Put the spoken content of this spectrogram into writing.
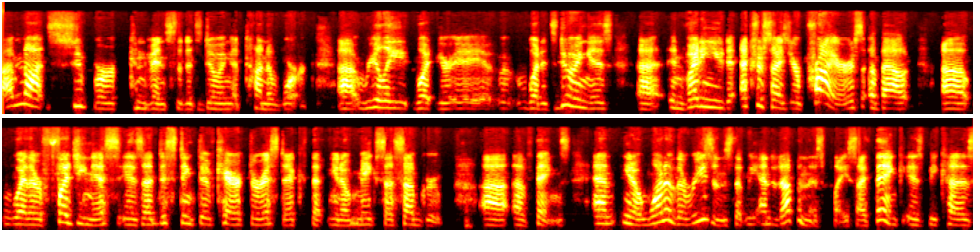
I'm not super convinced that it's doing a ton of work. Uh, really, what you're, what it's doing is uh, inviting you to exercise your priors about uh, whether fudginess is a distinctive characteristic that you know makes a subgroup uh, of things. And you know, one of the reasons that we ended up in this place, I think, is because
